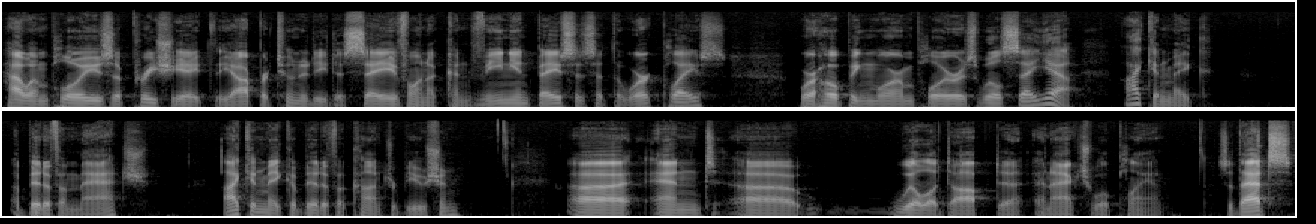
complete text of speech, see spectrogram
how employees appreciate the opportunity to save on a convenient basis at the workplace, we're hoping more employers will say, yeah, I can make a bit of a match. I can make a bit of a contribution. Uh, and uh, will adopt a, an actual plan. So that's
